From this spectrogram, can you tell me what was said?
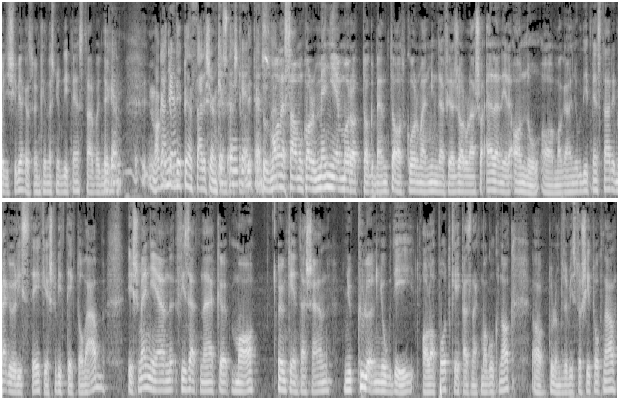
hogy is hívják, ez önkéntes nyugdíjpénztár? Vagy Igen, magánnyugdíjpénztár és önkéntes, és nyugdíjpénztár. Van-e számunk arra, hogy mennyien maradtak bent a kormány mindenféle zsarolása ellenére annó a magánnyugdíjpénztár, megőrizték és vitték tovább, és mennyien fizetnek ma önkéntesen külön nyugdíj alapot képeznek maguknak a különböző biztosítóknál,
